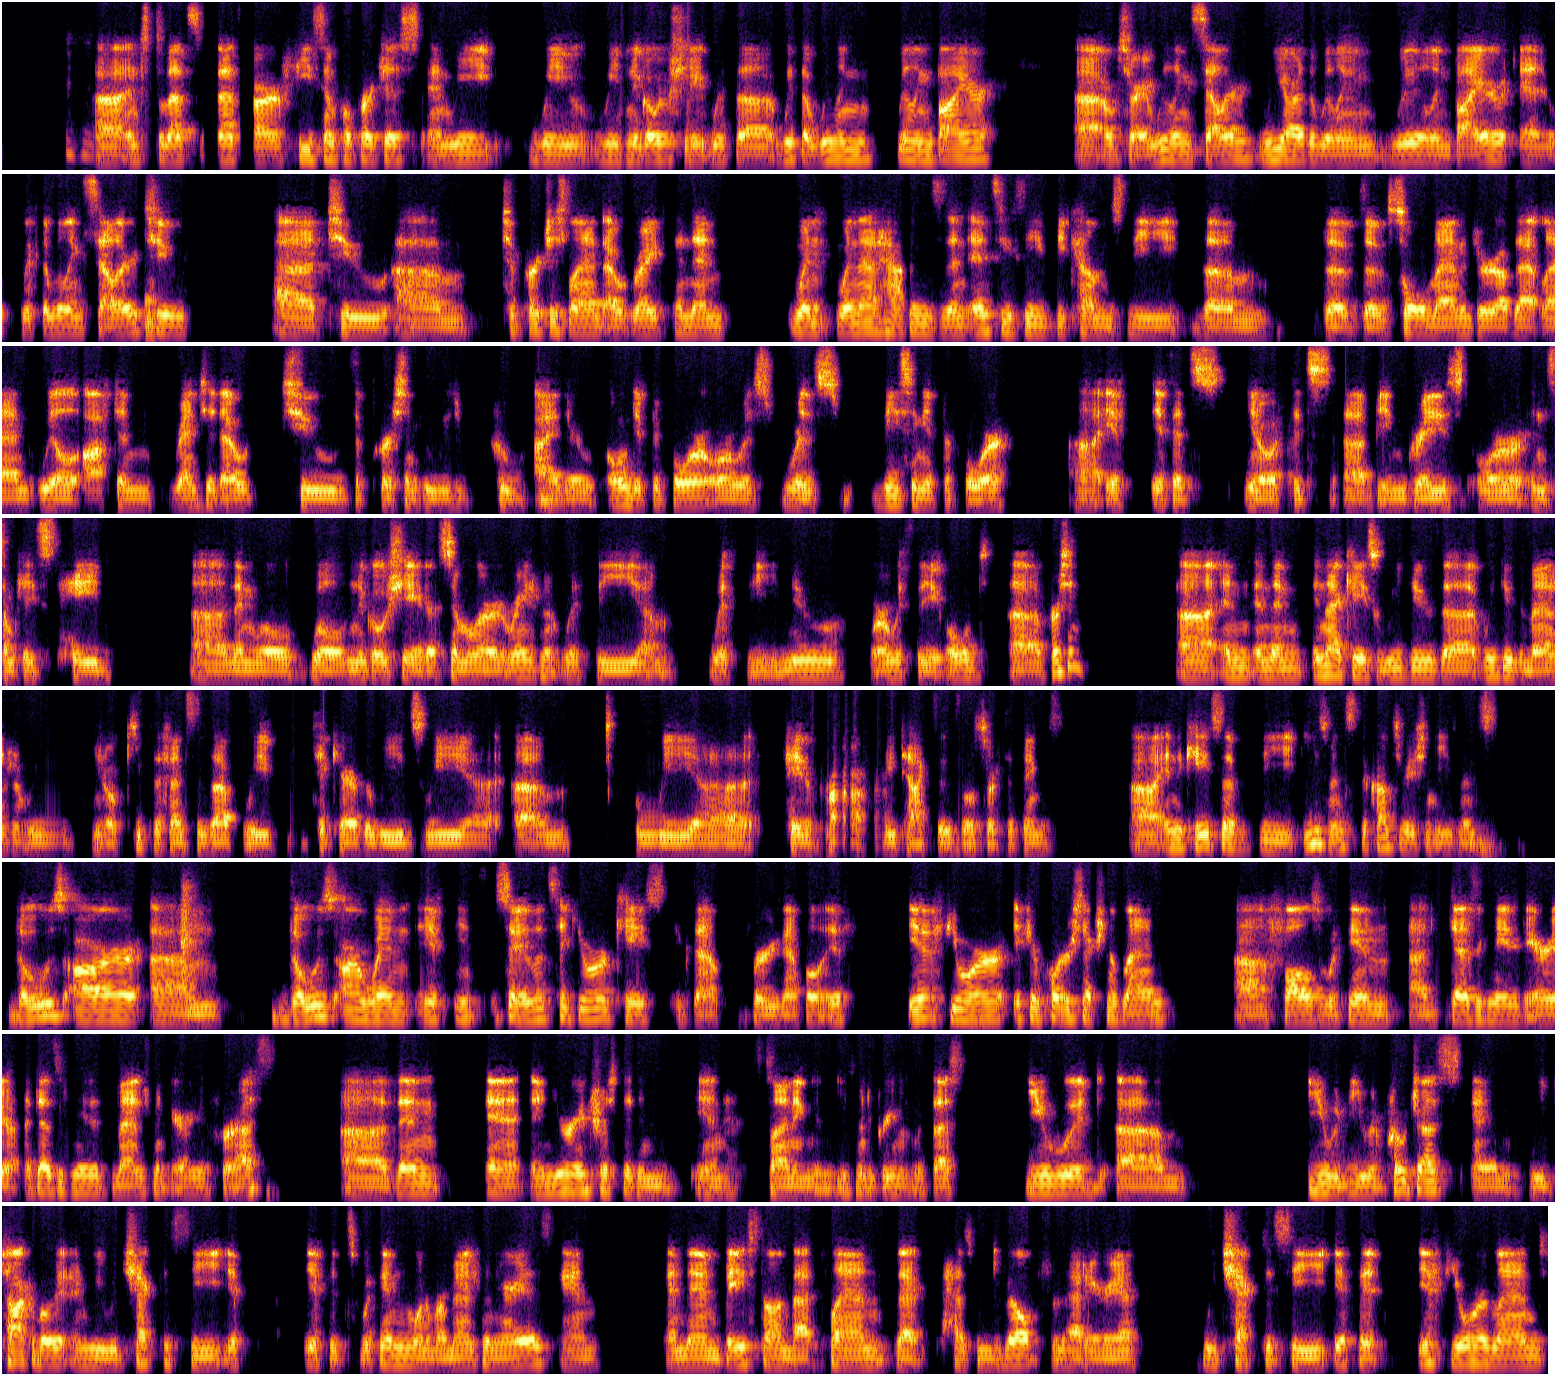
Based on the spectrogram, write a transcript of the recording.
Mm-hmm. Uh, and so that's that's our fee simple purchase, and we we we negotiate with a with a willing willing buyer, uh, or sorry, a willing seller. We are the willing willing buyer uh, with the willing seller to uh, to um, to purchase land outright, and then when when that happens, then NCC becomes the the um, the the sole manager of that land. Will often rent it out to the person who who either owned it before or was was leasing it before. Uh, if if it's you know if it's uh, being grazed or in some cases hayed, uh, then we'll we'll negotiate a similar arrangement with the um, with the new or with the old uh, person. Uh, and and then in that case we do the we do the management. We you know keep the fences up. We take care of the weeds. We uh, um, we pay the property taxes. Those sorts of things. Uh, in the case of the easements, the conservation easements, those are um, those are when if, say let's take your case example for example if if your if your quarter section of land uh, falls within a designated area a designated management area for us uh, then and, and, you're interested in in signing an easement agreement with us you would um, you would you would approach us and we'd talk about it and we would check to see if if it's within one of our management areas. And and then based on that plan that has been developed for that area we check to see if it if your land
